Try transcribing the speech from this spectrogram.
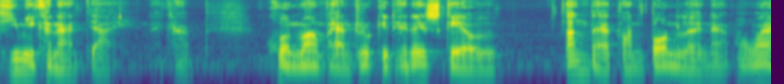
ที่มีขนาดใหญ่นะครับควรวางแผนธุรกิจให้ได้สเกลตั้งแต่ตอนต้นเลยนะ เพราะว่า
